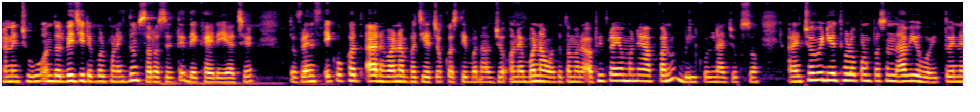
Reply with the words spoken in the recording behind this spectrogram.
અને જુઓ, અંદર વેજીટેબલ પણ એકદમ સરસ રીતે દેખાઈ રહ્યા છે. તો ફ્રેન્ડ્સ એક વખત આ રવાના ભજીયા ચોક્કસથી બનાવજો અને બનાવો તો તમારા અભિપ્રાયો મને આપવાનું બિલકુલ ના ચૂકશો. અને જો વીડિયો થોડો પણ પસંદ આવ્યો હોય તો એને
